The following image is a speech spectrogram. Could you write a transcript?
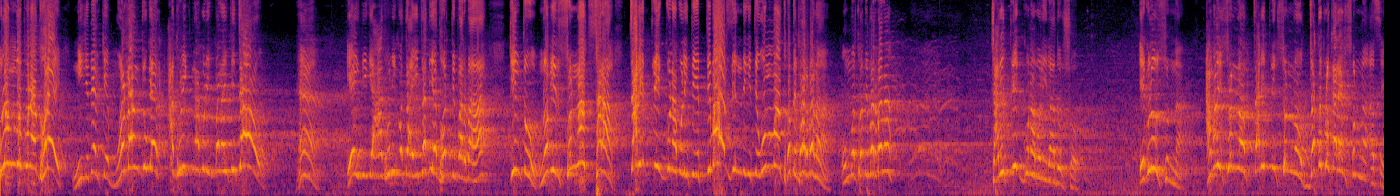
উলঙ্গপনা ধরে নিজেদেরকে মডার্ন যুগের আধুনিক নাগরিক বানাইতে চাও। হ্যাঁ এই দিকে আধুনিকতা এটা দিয়ে ধরতে পারবা, কিন্তু নবীর সুন্নত ছাড়া চারিত্রিক গুণাবলীতে ইত্তিবার জিন্দিগিতে উম্মত হতে পারবা না। উম্মত হতে পারবা না? চারিত্রিক গুণাবলীর আদর্শ এগুলো সুন্না। আমলি শূন্য চারিত্রিক শূন্য যত প্রকারের শূন্য আছে,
